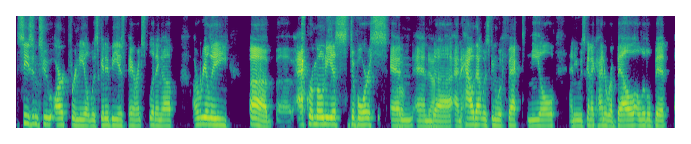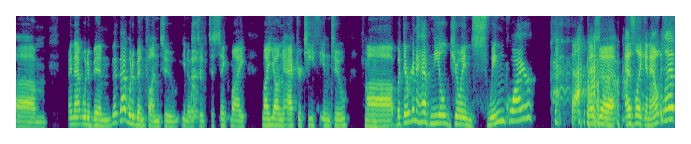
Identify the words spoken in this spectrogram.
season two arc for Neal was going to be his parents splitting up, a really uh, uh acrimonious divorce and and yeah. uh and how that was going to affect Neal and he was going to kind of rebel a little bit um and that would have been that, that would have been fun to you know to to sink my my young actor teeth into uh but they were going to have Neal join swing choir as a as like an outlet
